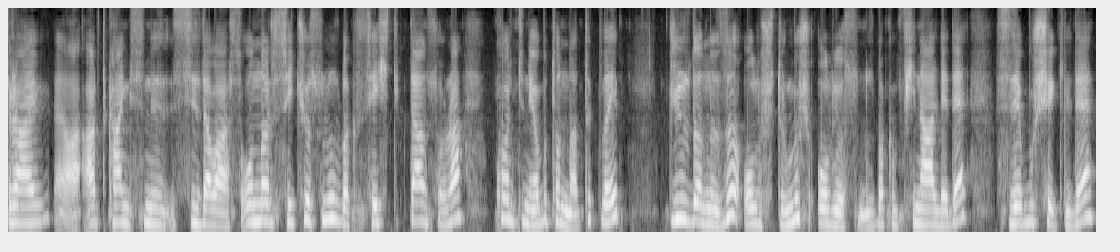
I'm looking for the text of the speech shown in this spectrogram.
Drive e, artık hangisini sizde varsa onları seçiyorsunuz. Bakın seçtikten sonra Continue butonuna tıklayıp cüzdanınızı oluşturmuş oluyorsunuz. Bakın finalde de size bu şekilde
